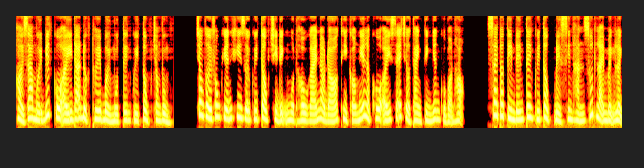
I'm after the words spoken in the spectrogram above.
hỏi ra mới biết cô ấy đã được thuê bởi một tên quý tộc trong vùng. Trong thời phong kiến khi giới quý tộc chỉ định một hầu gái nào đó thì có nghĩa là cô ấy sẽ trở thành tình nhân của bọn họ. Saito tìm đến tên quý tộc để xin hắn rút lại mệnh lệnh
